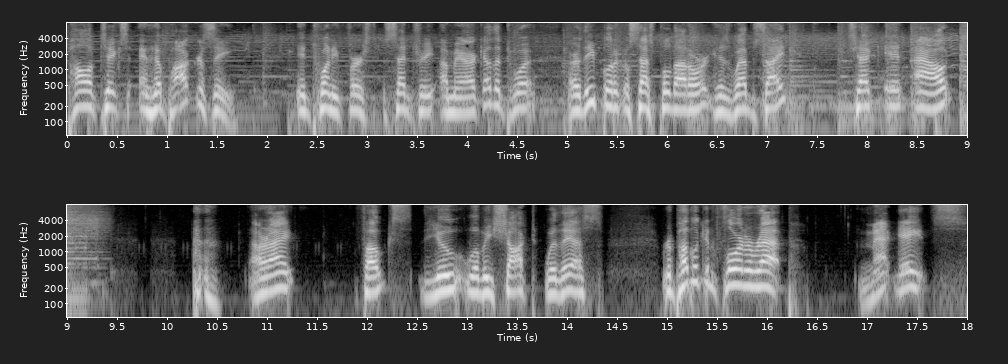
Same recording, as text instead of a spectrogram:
Politics, and Hypocrisy in 21st Century America. The tw- or thepoliticalcesspool.org, his website. Check it out. All right, folks, you will be shocked with this. Republican Florida rep Matt Gaetz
